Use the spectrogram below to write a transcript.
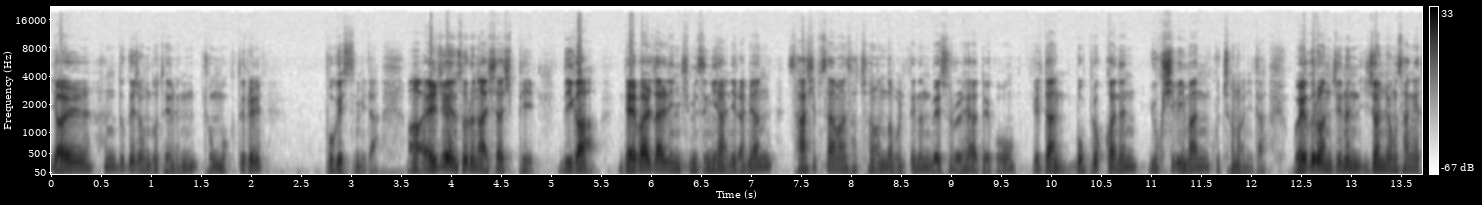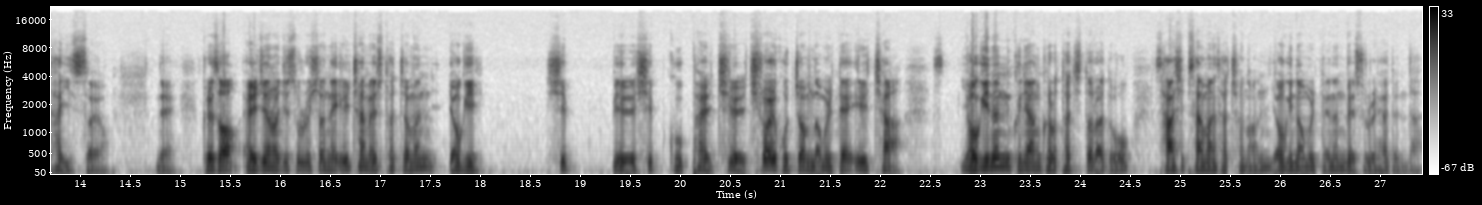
열 한두 개 정도 되는 종목들을 보겠습니다. 어, LG엔솔은 아시다시피 네가 네 발 달린 짐승이 아니라면 44만 4천 원 넘을 때는 매수를 해야 되고 일단 목표가는 62만 9천 원이다. 왜 그런지는 이전 영상에 다 있어요. 네, 그래서 LG에너지 솔루션의 1차 매수 타점은 여기 11, 19, 8, 7, 7월 고점 넘을 때 1차 여기는 그냥 그렇다 치더라도 44만 4천 원 여기 넘을 때는 매수를 해야 된다.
